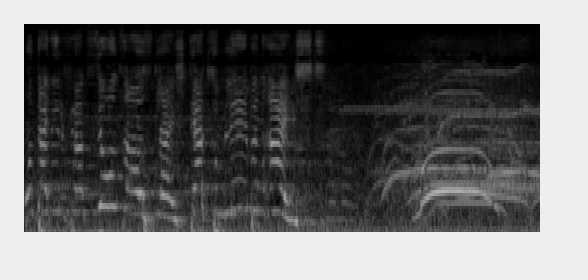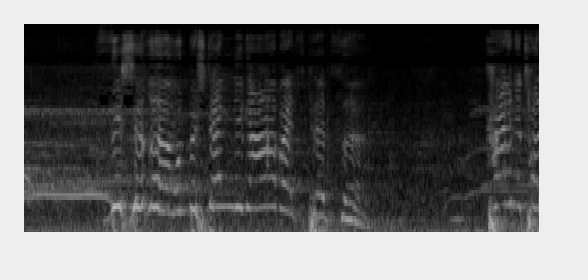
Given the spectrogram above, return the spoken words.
und ein Inflationsausgleich, der zum Leben reicht. Sichere und beständige Arbeitsplätze. Sexismus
